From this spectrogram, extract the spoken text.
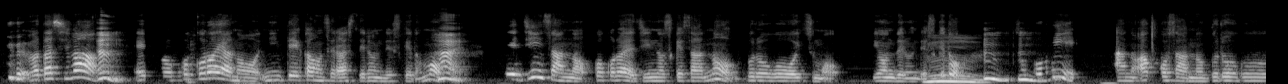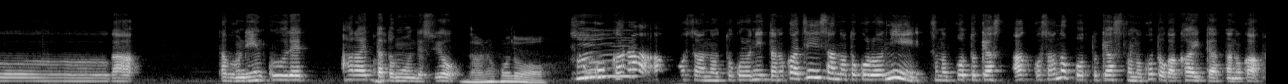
私は、うん。えっと、心屋の認定カウンセラーしてるんですけども、はい。で、ジンさんの、心屋仁之助さんのブログをいつも読んでるんですけど、うんそん。こに、あの、アッコさんのブログが、多分リンクで貼られてたと思うんですよ。なるほど。そこからアッコさんのところに行ったのか、ジンさんのところに、そのポッドキャスト、アッコさんのポッドキャストのことが書いてあったのか、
